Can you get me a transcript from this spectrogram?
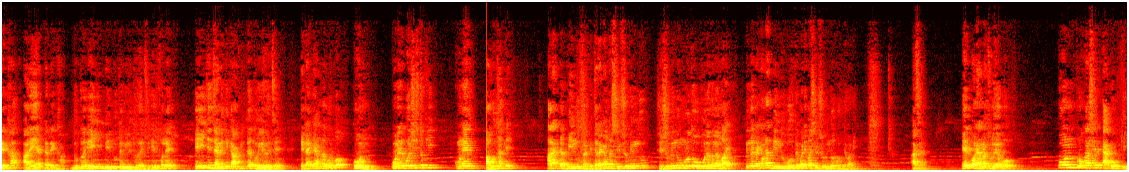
রেখা আর এই একটা রেখা, দুটো এই বিন্দুতে মিলিত হয়েছে। এর ফলে এই যে জ্যামিতিক আকৃতিটা তৈরি হয়েছে, এটাকে আমরা বলব কোণ। কোণের বৈশিষ্ট্য কি? কোণের বাহু থাকে আর একটা বিন্দু থাকে। যেটাকে আমরা শীর্ষবিন্দু শীর্ষবিন্দু মূলত উপরে হলে হয়, কিন্তু এটাকে আমরা বিন্দু বলতে পারি বা শীর্ষবিন্দু বলতে পারি। আচ্ছা এরপরে আমরা চলে যাব কোন প্রকাশের একক কি?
